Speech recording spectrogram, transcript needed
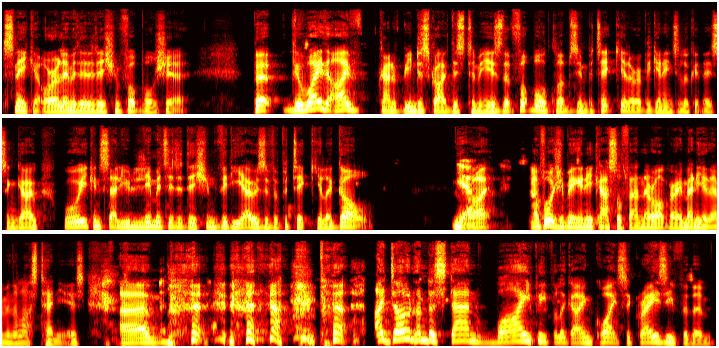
sneaker or a limited edition football shirt. But the way that I've kind of been described this to me is that football clubs in particular are beginning to look at this and go, well, we can sell you limited edition videos of a particular goal. Yeah. Right. Unfortunately, being a Newcastle fan, there aren't very many of them in the last 10 years. Um, but, but, I don't understand why people are going quite so crazy for them.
